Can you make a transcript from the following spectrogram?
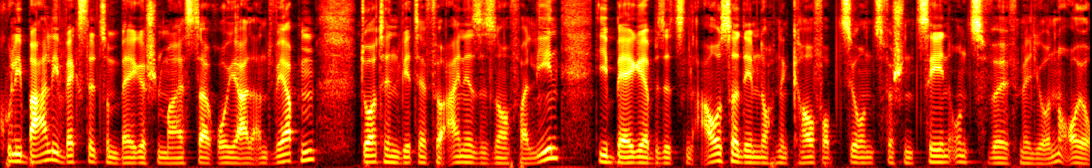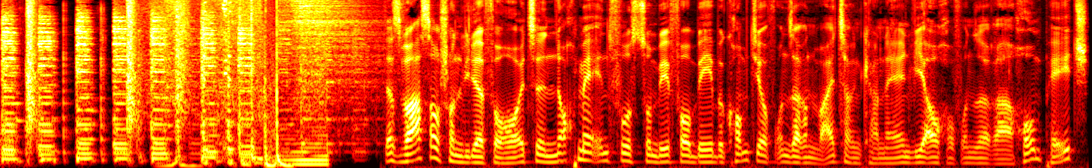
Kulibali wechselt zum belgischen Meister Royal Antwerpen. Dorthin wird er für eine Saison verliehen. Die Belgier besitzen außerdem noch eine Kaufoption zwischen 10 und 12 Millionen Euro. Das war's auch schon wieder für heute. Noch mehr Infos zum BVB bekommt ihr auf unseren weiteren Kanälen, wie auch auf unserer Homepage.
